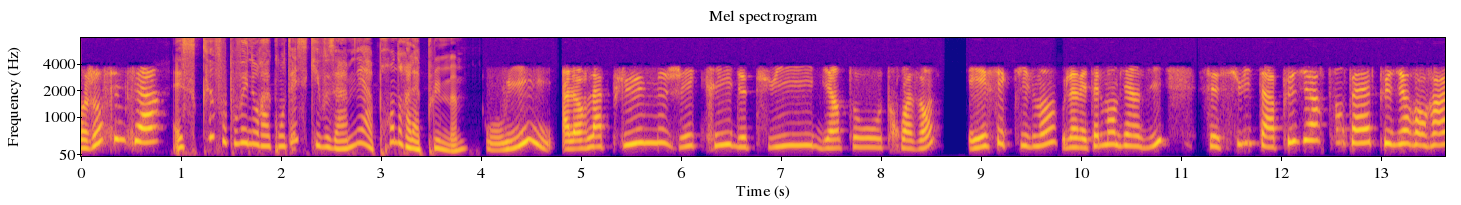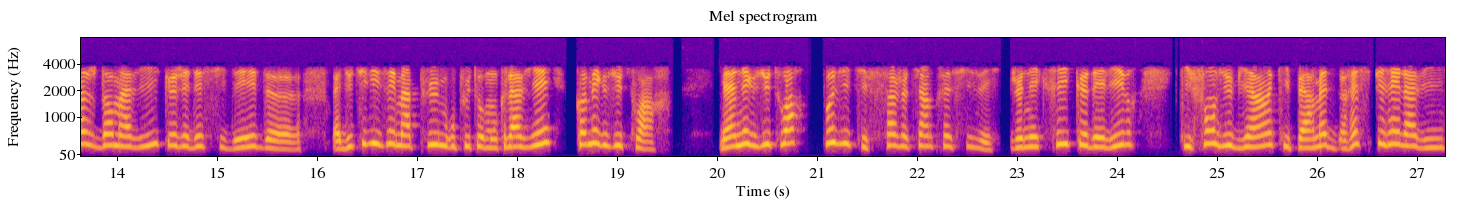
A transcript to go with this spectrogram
Bonjour Cynthia. Est-ce que vous pouvez nous raconter ce qui vous a amené à prendre la plume? Oui, alors la plume, j'écris depuis bientôt trois ans. Et effectivement, vous l'avez tellement bien dit, c'est suite à plusieurs tempêtes, plusieurs orages dans ma vie que j'ai décidé de bah, d'utiliser ma plume ou plutôt mon clavier comme exutoire. Mais un exutoire positif, ça je tiens à le préciser. Je n'écris que des livres qui font du bien, qui permettent de respirer la vie.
